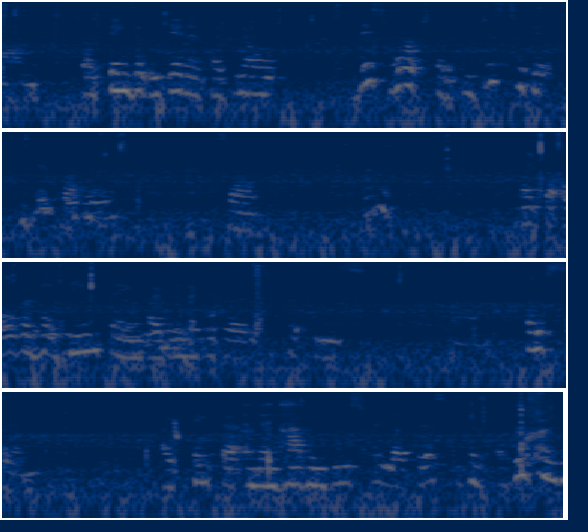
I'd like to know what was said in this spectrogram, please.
Um, or things that we did, and it's like, you know, this works, but if we just took it to this level, so. Like the overhead beam thing, by being able to, to put these, um, posts in. I think that, and then having these three like this, because originally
